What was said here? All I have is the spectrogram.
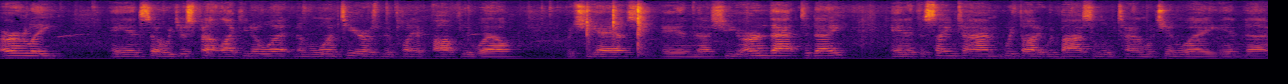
early. And so we just felt like, you know what, number one, Teaira's been playing awfully well, which she has, and uh, she earned that today. And at the same time, we thought it would buy us a little time with Chinwe and uh,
